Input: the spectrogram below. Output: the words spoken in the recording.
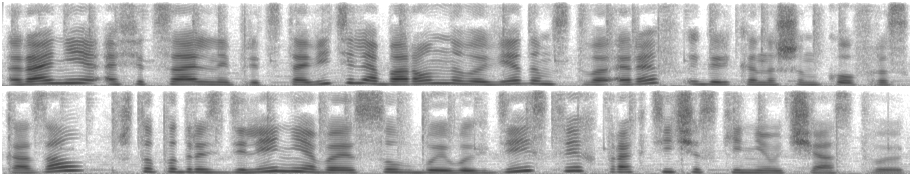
Ранее официальный представитель оборонного ведомства РФ Игорь Коношенков рассказал, что подразделения ВСУ в боевых действиях практически не участвуют.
